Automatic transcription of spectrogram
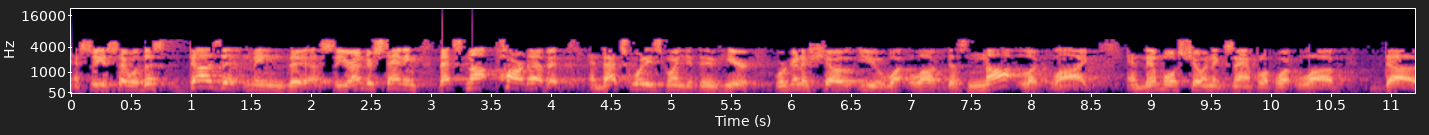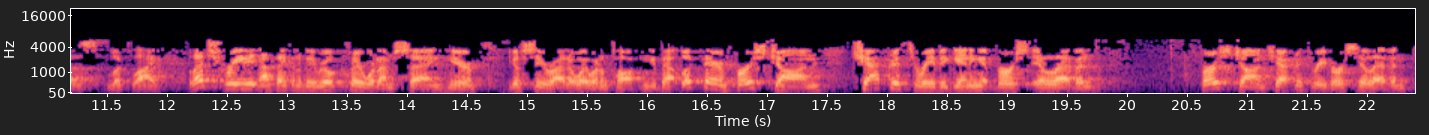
And so you say, well, this doesn't mean this. So you're understanding that's not part of it. And that's what he's going to do here. We're going to show you what love does not look like, and then we'll show an example of what love does look like. Let's read it, and I think it'll be real clear what I'm saying here. You'll see right away what I'm talking about. Look there in 1 John chapter 3, beginning at verse 11. 1 John chapter 3, verse 11.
